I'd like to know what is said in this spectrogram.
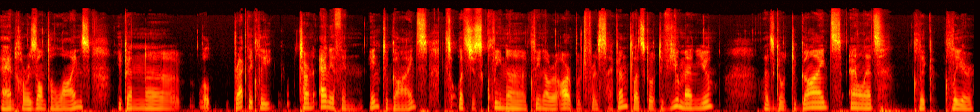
and horizontal lines. You can, uh, well, practically turn anything into guides. So let's just clean, uh, clean our artboard for a second. Let's go to View menu, let's go to Guides, and let's click Clear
